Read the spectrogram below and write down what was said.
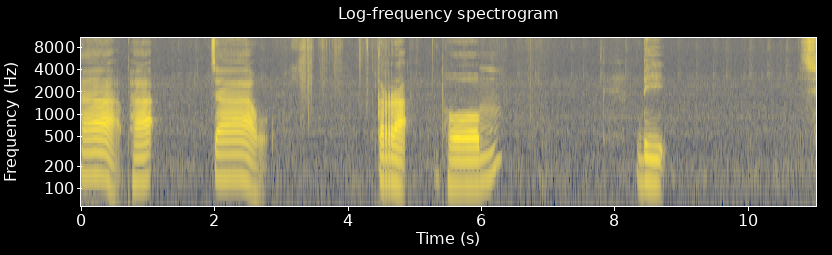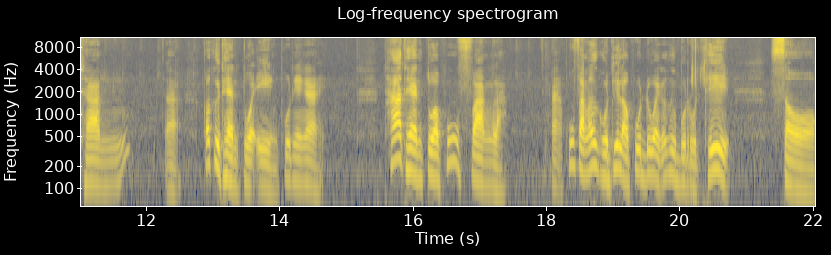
ข้าพระเจ้ากระ ผม ดิฉันอะก็คือแทนตัวเองพูดง่ายๆ ถ้าแทนตัวผู้ฟังล่ะอะผู้ฟังก็คือคนที่เราพูดด้วยก็คือบุรุษที่สอง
